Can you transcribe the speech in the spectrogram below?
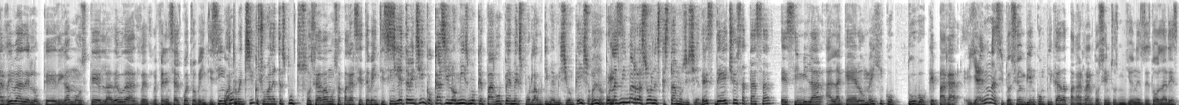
arriba de lo que digamos que la deuda re- referencial 425. 4.25, súmale tres puntos. O sea, vamos a pagar 725. 7.25, casi lo mismo que pagó Pemex por la última emisión que hizo. Bueno, por es- las mismas razones que estamos diciendo. Es, de hecho, esa tasa es similar a la que Aeroméxico tuvo que pagar, ya en una situación bien complicada, para agarrar 200 millones de dólares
